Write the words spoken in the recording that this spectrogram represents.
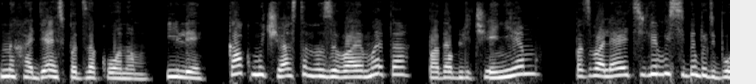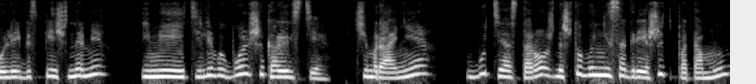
находясь под законом, или, как мы часто называем это, под обличением? Позволяете ли вы себе быть более беспечными? Имеете ли вы больше корысти, чем ранее? Будьте осторожны, чтобы не согрешить потому,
